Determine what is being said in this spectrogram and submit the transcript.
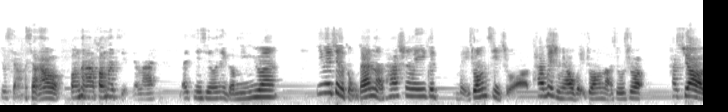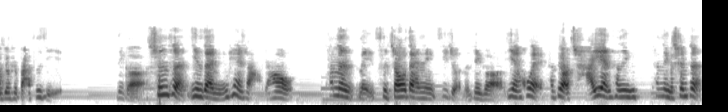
就想想要帮他帮他姐姐来来进行那个鸣冤，因为这个董丹呢，他身为一个伪装记者，他为什么要伪装呢？就是说他需要就是把自己那个身份印在名片上，然后他们每次招待那记者的这个宴会，他都要查验他那个他那个身份，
